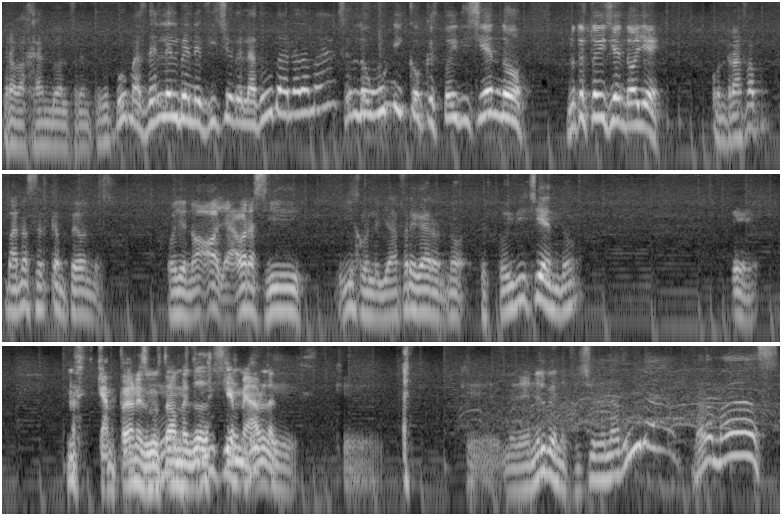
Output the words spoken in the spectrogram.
trabajando al frente de Pumas. Denle el beneficio de la duda, nada más. Es lo único que estoy diciendo. No te estoy diciendo, oye, con Rafa van a ser campeones. Oye, no, ya ahora sí, híjole, ya fregaron. No, te estoy diciendo que. campeones, Gustavo Mendoza, ¿qué me hablan? Que, le den el beneficio de la duda, nada más.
